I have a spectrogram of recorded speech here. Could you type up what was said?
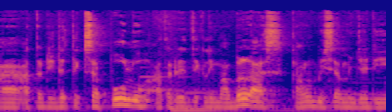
uh, atau di detik 10 atau di detik 15 kamu bisa menjadi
